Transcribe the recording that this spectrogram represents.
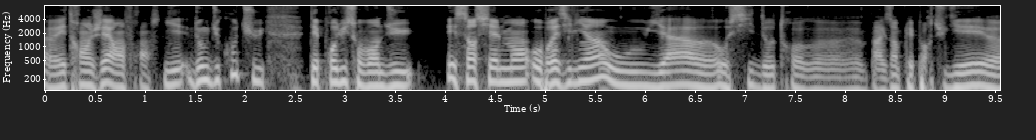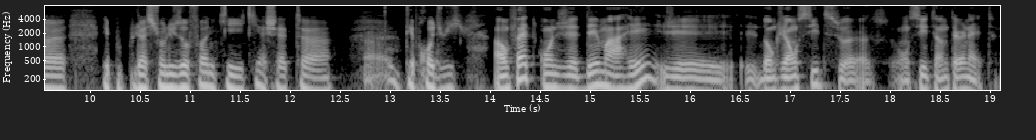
euh, étrangère en France. Et donc du coup, tes produits sont vendus essentiellement aux Brésiliens ou il y a aussi d'autres, par exemple les Portugais, les populations lusophones qui, achètent tes produits? En fait, quand j'ai démarré, j'ai donc j'ai un site, un site internet,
